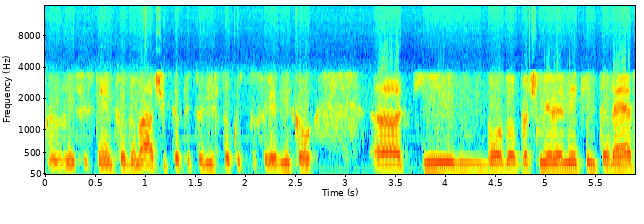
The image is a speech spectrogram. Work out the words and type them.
z asistenco domačih kapitalistov kot posrednikov, ki bodo pač imeli nek interes.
